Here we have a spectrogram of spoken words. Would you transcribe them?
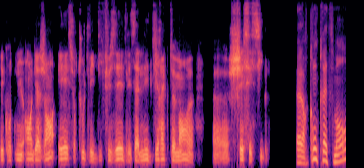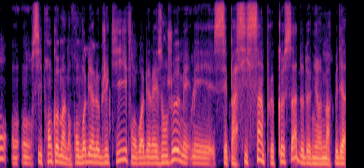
des contenus engageants et surtout de les diffuser, de les amener directement euh, euh, chez ses cibles. Alors concrètement, on, on s'y prend commun. Donc on voit bien l'objectif, on voit bien les enjeux, mais, mais c'est pas si simple que ça de devenir une marque média.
